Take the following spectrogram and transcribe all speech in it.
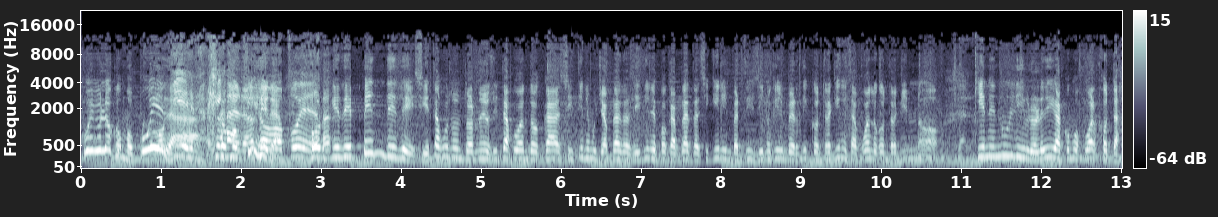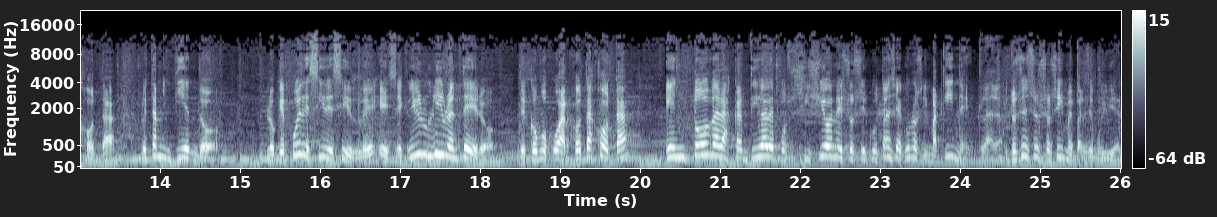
Juégalo como pueda, quiera, claro, como pueda. porque depende de si está jugando un torneo, si está jugando acá, si tiene mucha plata, si tiene poca plata, si quiere invertir, si no quiere invertir, contra quién está jugando, contra quién no. Claro. Quien en un libro le diga cómo jugar JJ, lo está mintiendo. Lo que puede sí decirle es escribir un libro entero de cómo jugar JJ en todas las cantidades de posiciones o circunstancias que uno se imagine. Claro. Entonces eso sí me parece muy bien.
